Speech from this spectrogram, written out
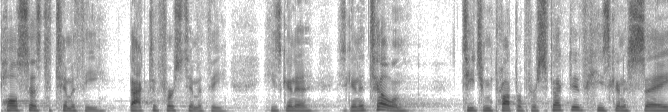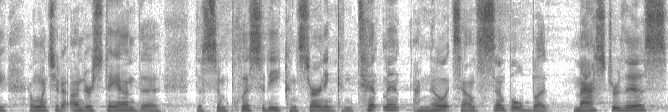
Paul says to Timothy, back to 1 Timothy, he's going he's gonna tell him, teach him proper perspective. He's going to say, I want you to understand the, the simplicity concerning contentment. I know it sounds simple, but master this.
